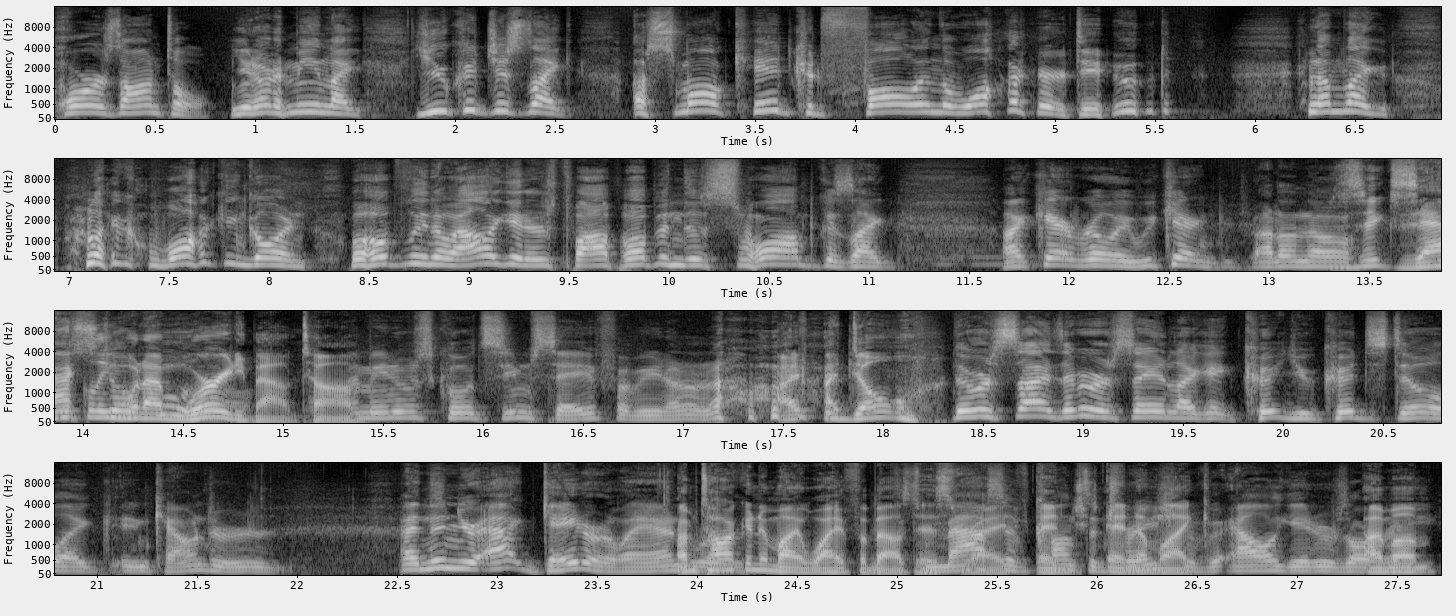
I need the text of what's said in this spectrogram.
horizontal. You know what I mean? Like you could just like a small kid could fall in the water, dude. And I'm like, like walking, going, well, hopefully no alligators pop up in this swamp because like. I can't really. We can't. I don't know. It's exactly what I'm worried though. about, Tom. I mean, it was cool. It seemed safe. I mean, I don't know. I, I don't. there were signs everywhere saying like it could. You could still like encounter, and then you're at Gatorland. I'm talking to my wife about this, massive right? And- concentration and, I'm like, of alligators already. I'm um,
